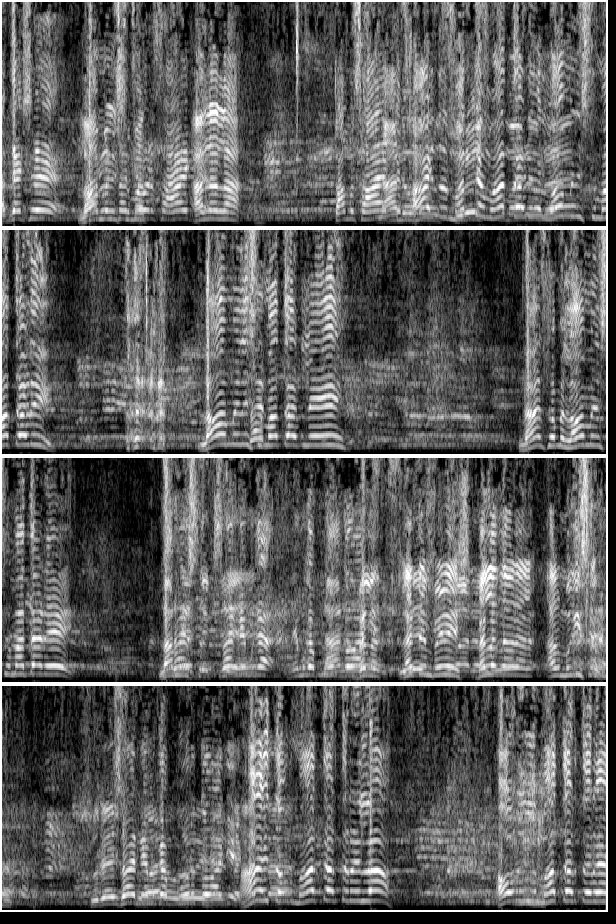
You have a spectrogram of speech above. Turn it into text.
ಅಧ್ಯಕ್ಷರೇ ಲಾ ಮಿನಿಸ್ಟರ್ ಅಲ್ಲಲ್ಲ. ತಮ್ಮ ಆಯ್ತು ಮತ್ತೆ ಮಾತಾಡಿ. ಲಾ ಮಿನಿಸ್ಟರ್ ಮಾತಾಡಿ. ಲಾ ಮಿನಿಸ್ಟರ್ ಮಾತಾಡ್ಲಿ. ನಾನ್ ಸ್ವಾಮಿ ಲಾ ಮಿನಿಸ್ಟರ್ ಮಾತಾಡಿ. ಲಾ ಮಿನಿಸ್ಟರ್ ನಿಮ್ಗೆ ನಿಮ್ಗೆ ಲೆಟ್ ಹಿಮ್ ಫಿನಿಶ್ ಬೆಲ್ಲದವ್ರ ಅವ್ರು ಮುಗಿಸಿ. ಸುರೇಶ್ ಸರ್, ನಿಮ್ಗೆ ಪೂರಕವಾಗಿ- ಆಯ್ತು ಅವ್ರು ಮಾತಾಡ್ತಾರೆ ಇಲ್ಲ. ಅವ್ರು ಇಲ್ಲಿ ಮಾತಾಡ್ತಾರೆ.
